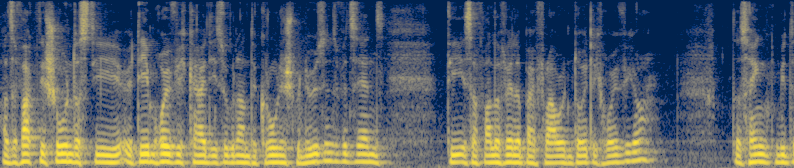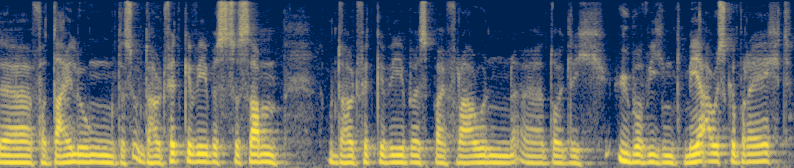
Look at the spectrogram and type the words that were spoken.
also faktisch schon, dass die Ödemhäufigkeit, die sogenannte chronisch-venöse Insuffizienz, die ist auf alle Fälle bei Frauen deutlich häufiger. Das hängt mit der Verteilung des Unterhautfettgewebes zusammen. Unterhautfettgewebe ist bei Frauen äh, deutlich überwiegend mehr ausgeprägt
